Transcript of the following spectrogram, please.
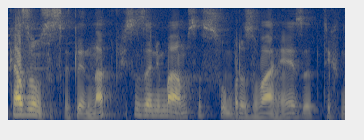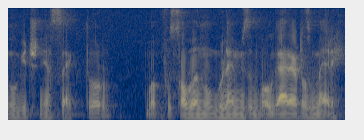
Казвам се Светлин Наков и се занимавам с образование за технологичния сектор в особено големи за България размери.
